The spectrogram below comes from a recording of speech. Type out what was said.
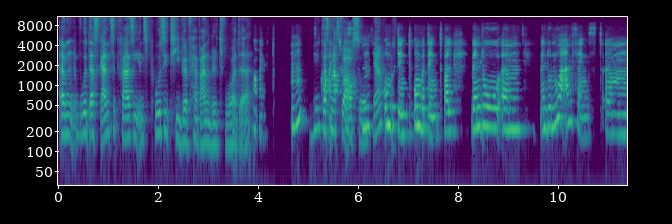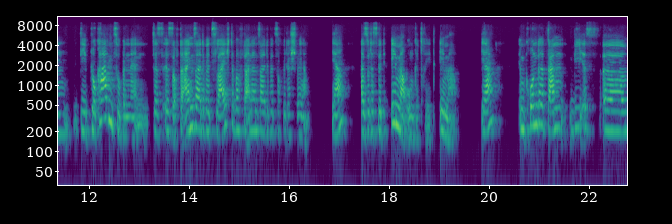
ähm, wo das Ganze quasi ins Positive verwandelt wurde. Korrekt. Mhm. mhm das Korrekt. machst du auch so, ja? Unbedingt, unbedingt, weil wenn du ähm, wenn du nur anfängst, ähm, die Blockaden zu benennen, das ist auf der einen Seite wird es leicht, aber auf der anderen Seite wird es auch wieder schwer. Ja, also das wird immer umgedreht, immer. Ja, im Grunde dann, wie es äh,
